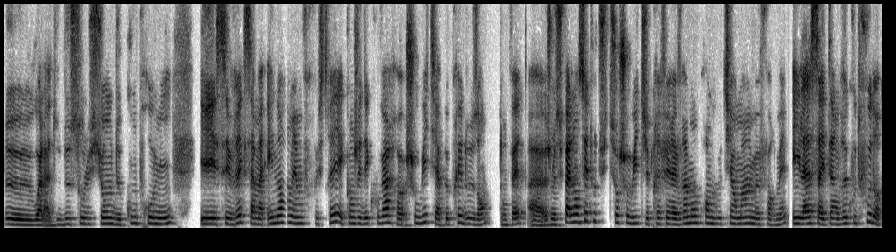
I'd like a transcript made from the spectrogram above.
de, voilà, de, solutions, de compromis. Et c'est vrai que ça m'a énormément frustrée. Et quand j'ai découvert euh, Showit il y a à peu près deux ans, en fait, euh, je me suis pas lancée tout de suite sur Showit. J'ai préféré vraiment prendre l'outil en main et me former. Et là, ça a été un vrai coup de foudre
